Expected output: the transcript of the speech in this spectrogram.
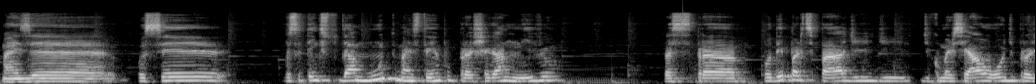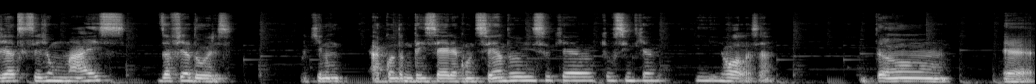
Mas é, você, você tem que estudar muito mais tempo para chegar num nível para poder participar de, de, de comercial ou de projetos que sejam mais desafiadores. Porque não, a quando não tem série acontecendo, isso que é que eu sinto que, é, que rola, sabe? Então, é,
